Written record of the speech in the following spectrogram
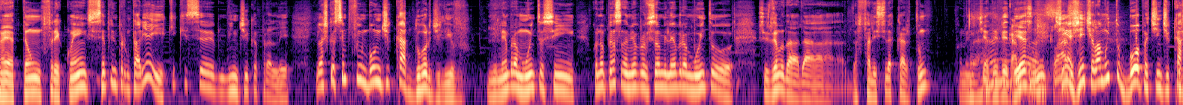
é, tão frequente, sempre me perguntaram, e aí, o que, que você me indica para ler? Eu acho que eu sempre fui um bom indicador de livro. Me lembra muito, assim, quando eu penso na minha profissão, me lembra muito, vocês lembram da, da, da falecida Cartoon? Quando a gente ah, tinha DVDs, tinha gente lá muito boa para te indicar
